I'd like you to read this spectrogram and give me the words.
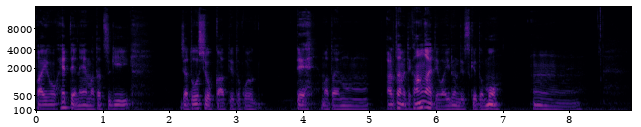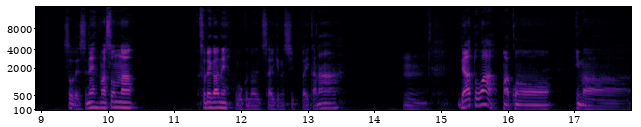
敗を経てね、また次、じゃあどうしようかっていうところで、また、うん、改めて考えてはいるんですけども、うん、そうですね。まあそんな、それがね、僕の最近の失敗かな。うん。で、あとは、まあこの、今、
